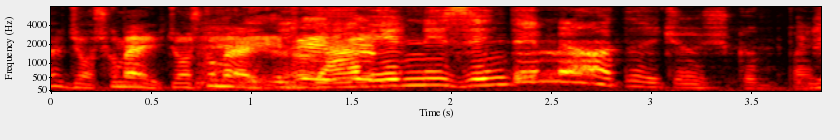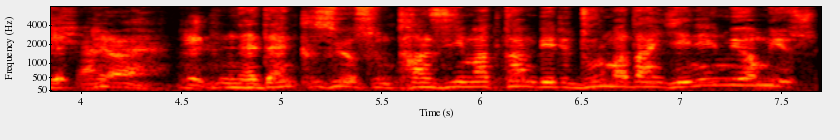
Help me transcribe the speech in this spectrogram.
Coşkun Bey, Coşkun Bey. Yaverinizin de mi adı Coşkun Paşa? Neden kızıyorsun? Tanzimattan beri durmadan yenilmiyor muyuz?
